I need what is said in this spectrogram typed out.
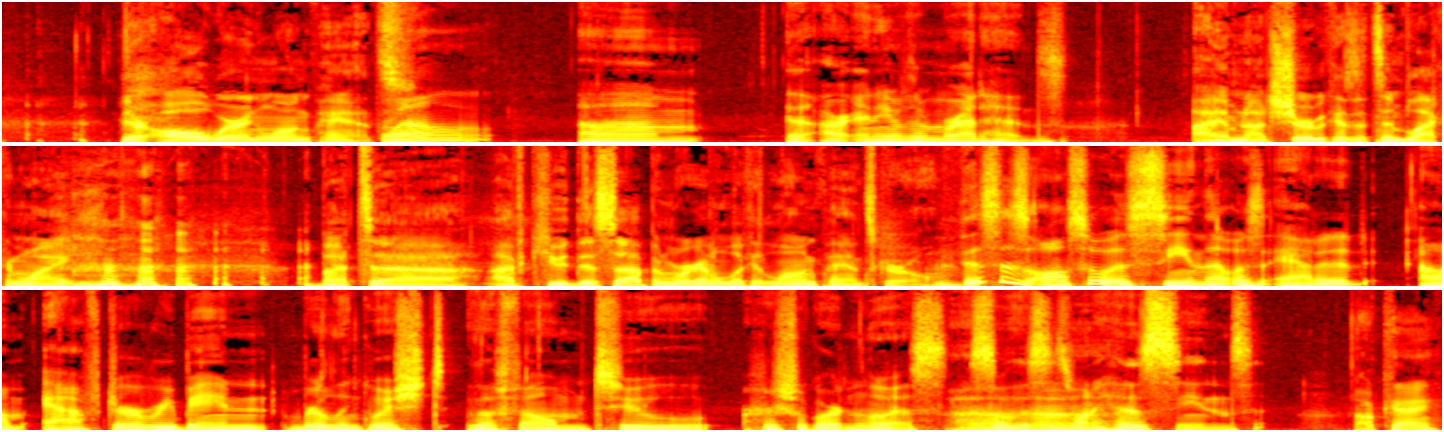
they're all wearing long pants Well, um, are any of them redheads? I am not sure because it's in black and white. But uh, i've queued this up and we're going to look at long pants girl. This is also a scene that was added um, after Rebane relinquished the film to Herschell Gordon Lewis. So this is one of his scenes. okay.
